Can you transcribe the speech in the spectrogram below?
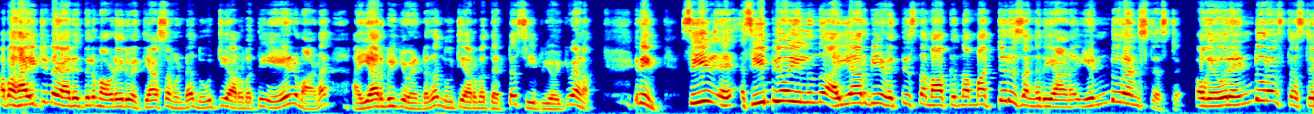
അപ്പോൾ ഹൈറ്റിന്റെ കാര്യത്തിലും അവിടെ ഒരു വ്യത്യാസമുണ്ട്. നൂറ്റി അറുപത്തി ഏഴുമാണ് ഐ ആർ ബിക്ക് വേണ്ടത്. നൂറ്റി അറുപത്തെട്ട് സി പി ഒക്ക് വേണം. ഇനി സി സി പി ഒയിൽ നിന്ന് ഐ ആർ ബിയെ വ്യത്യസ്തമാക്കുന്ന മറ്റൊരു സംഗതിയാണ് എൻഡുറൻസ് ടെസ്റ്റ് ഓക്കെ ഒരു എൻഡുറൻസ് ടെസ്റ്റ്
